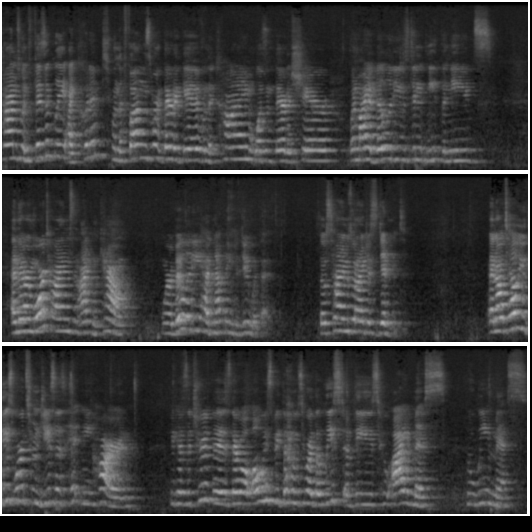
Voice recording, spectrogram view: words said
Times when physically I couldn't, when the funds weren't there to give, when the time wasn't there to share, when my abilities didn't meet the needs. And there are more times than I can count where ability had nothing to do with it. Those times when I just didn't. And I'll tell you, these words from Jesus hit me hard Because the truth is, there will always be those who are the least of these who I miss, who we miss.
